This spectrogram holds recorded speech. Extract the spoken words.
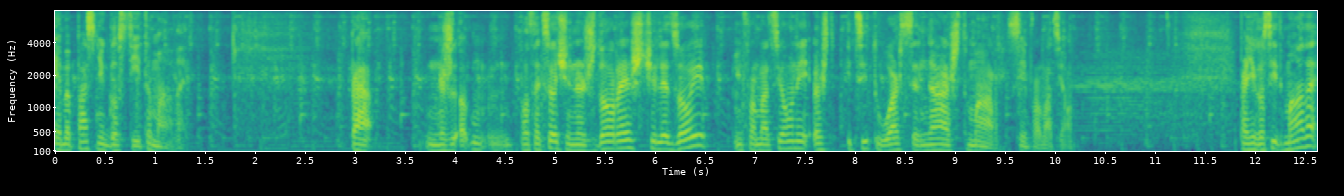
e më pas një gosti të madhe. Pra, në çdo, po theksoj që në çdo rresht që lexoj, informacioni është i cituar se nga është marrë si informacion. Pra një gosti të madhe,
